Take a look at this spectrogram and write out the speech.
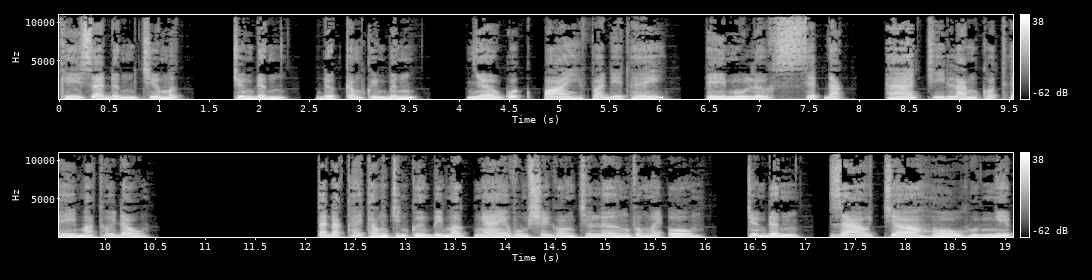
khi gia định chưa mất, Trương Định được cầm quyền bính, nhờ quốc oai và địa thế, thì mưu lược xếp đặt há chỉ làm có thế mà thôi đâu. Ta đặt hệ thống chính quyền bí mật ngay ở vùng Sài Gòn chợ lớn và ngoại ô. Trương Định giao cho Hồ Huân Nghiệp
